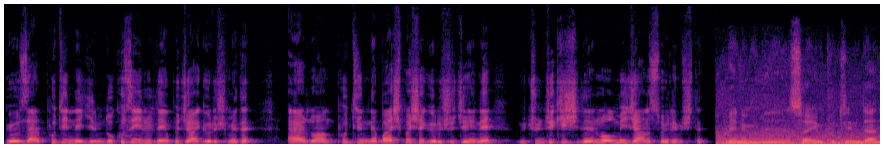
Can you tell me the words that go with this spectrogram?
gözler Putin'le 29 Eylül'de yapacağı görüşmede. Erdoğan Putin'le baş başa görüşeceğini, üçüncü kişilerin olmayacağını söylemişti. Benim e, Sayın Putin'den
